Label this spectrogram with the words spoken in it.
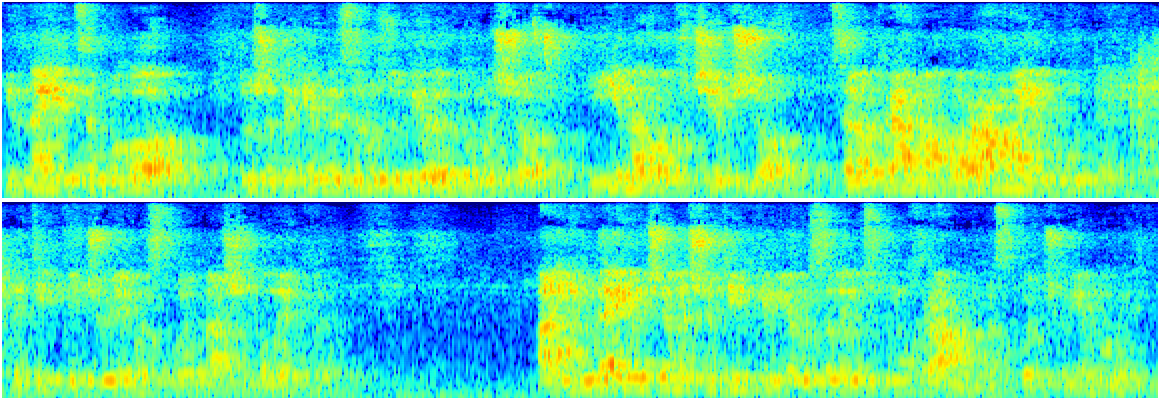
І в неї це було дуже таким незрозумілим, тому що її народ вчив, що це окрема гора має бути, де тільки чує Господь наші молитви. А іудеї вчили, що тільки в Єрусалимському храмі Господь чує молитви.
